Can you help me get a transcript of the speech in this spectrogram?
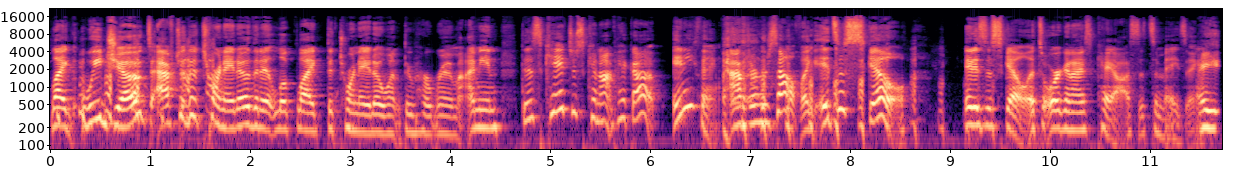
Like we joked after the tornado that it looked like the tornado went through her room. I mean, this kid just cannot pick up anything after herself. Like it's a skill. It is a skill. It's organized chaos. It's amazing. Hey,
